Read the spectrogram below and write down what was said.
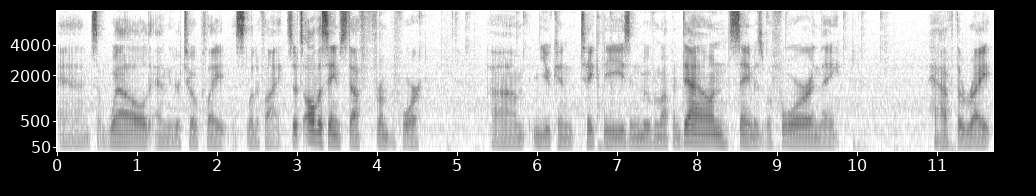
and some weld, and your toe plate and solidify. So it's all the same stuff from before. Um, you can take these and move them up and down, same as before, and they have the right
